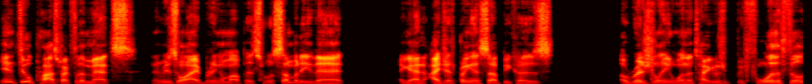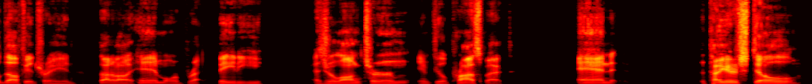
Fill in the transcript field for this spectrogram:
infield prospect for the Mets. And the reason why I bring him up is was somebody that, again, I just bring this up because originally when the Tigers before the Philadelphia trade thought about him or Brett Baty as your long term infield prospect, and the Tigers still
